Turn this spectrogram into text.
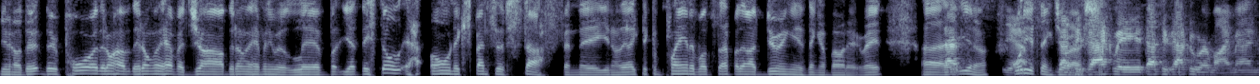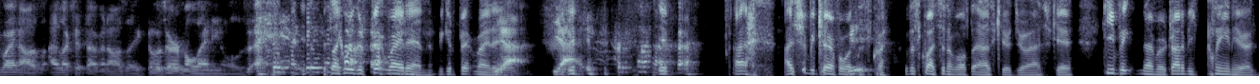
you know they're they're poor, they don't have they don't really have a job, they don't really have anywhere to live, but yet they still own expensive stuff, and they you know they like to complain about stuff, but they're not doing anything about it, right? Uh, you know, yeah, what do you think, Josh? That's exactly that's exactly where my mind went. I was I looked at them and I was like, those are millennials. it's like we could fit right in. We could fit right in. Yeah, yeah. If, if, I, I should be careful with this with this question I'm about to ask here, Joash. Okay, keep it. Remember, we're trying to be clean here.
